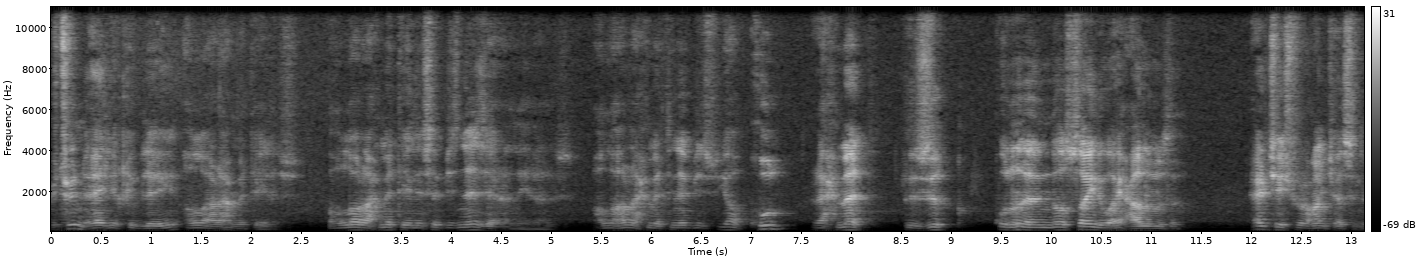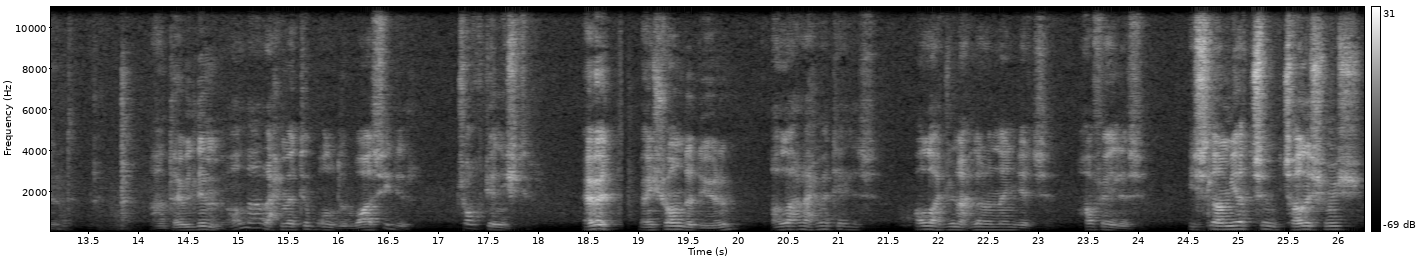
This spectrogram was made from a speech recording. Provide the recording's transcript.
Bütün ehli kıbleyi Allah rahmet eylesin. Allah rahmet eylese biz ne ziyaret ederiz? Allah'ın rahmetine biz, ya kul, rahmet, rızık, kulun elinde olsaydı vay halimize. Her çeşit Furkan kesilirdi. Anlatabildim mi? Allah'ın rahmeti boldur, vasidir. Çok geniştir. Evet, ben şu anda diyorum, Allah rahmet eylesin. Allah günahlarından geçsin, affeylesin. İslamiyet için çalışmış,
